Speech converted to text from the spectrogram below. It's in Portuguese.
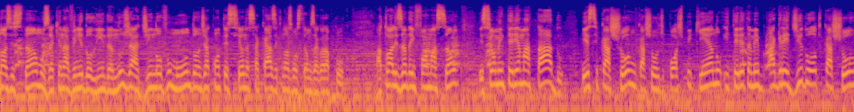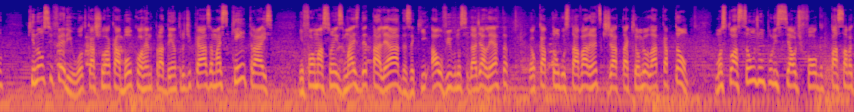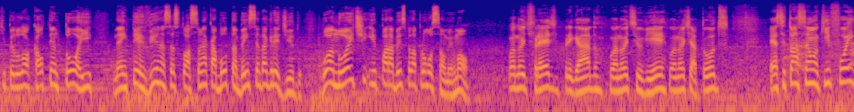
Nós estamos aqui na Avenida Olinda, no Jardim Novo Mundo, onde aconteceu nessa casa que nós mostramos agora há pouco. Atualizando a informação, esse homem teria matado esse cachorro, um cachorro de porte pequeno, e teria também agredido outro cachorro que não se feriu. O outro cachorro acabou correndo para dentro de casa, mas quem traz informações mais detalhadas aqui ao vivo no Cidade Alerta é o capitão Gustavo Arantes, que já está aqui ao meu lado. Capitão, uma situação de um policial de folga que passava aqui pelo local tentou aí né, intervir nessa situação e acabou também sendo agredido. Boa noite e parabéns pela promoção, meu irmão. Boa noite, Fred. Obrigado. Boa noite, Silvier. Boa noite a todos. A situação aqui foi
